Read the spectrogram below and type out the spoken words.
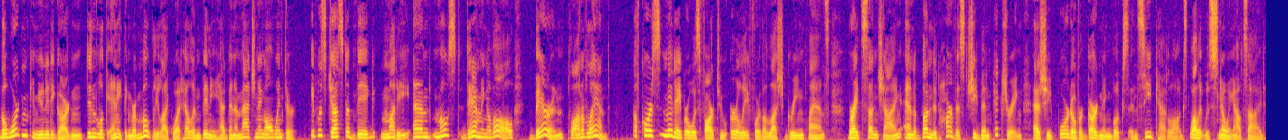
The Wharton Community Garden didn't look anything remotely like what Helen Binney had been imagining all winter. It was just a big, muddy, and, most damning of all, barren plot of land. Of course, mid April was far too early for the lush green plants, bright sunshine, and abundant harvest she'd been picturing as she'd pored over gardening books and seed catalogues while it was snowing outside.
